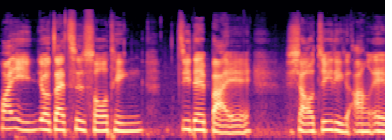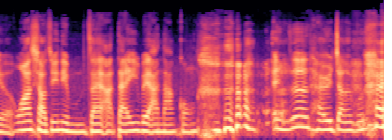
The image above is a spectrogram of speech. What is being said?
欢迎又再次收听《记得摆》的小精灵 on air。哇，小精灵唔在啊，待一杯安娜公，哎、你真的台语讲的不太，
